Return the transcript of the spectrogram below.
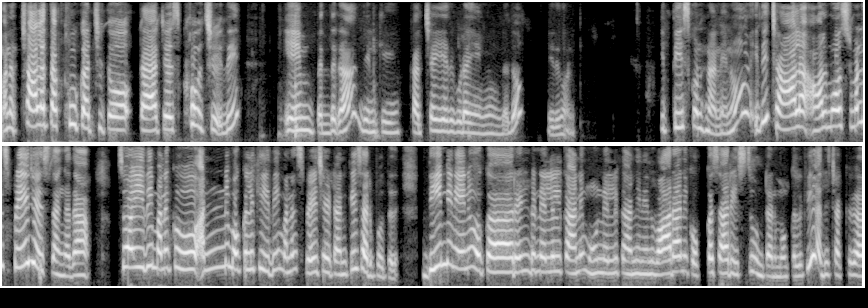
మనం చాలా తక్కువ ఖర్చుతో తయారు చేసుకోవచ్చు ఇది. ఏం పెద్దగా దీనికి ఖర్చు అయ్యేది కూడా ఏమీ ఉండదు. ఇదిగోండి. ఇది తీసుకుంటున్నాను నేను. ఇది చాలా ఆల్మోస్ట్ మనం స్ప్రే చేస్తాం కదా. సో ఇది మనకు అన్ని మొక్కలకి ఇది మనం స్ప్రే చేయడానికి సరిపోతుంది. దీన్ని నేను ఒక రెండు నెలలు కానీ మూడు నెలలు కానీ నేను వారానికి ఒక్కసారి ఇస్తూ ఉంటాను మొక్కలకి. అది చక్కగా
